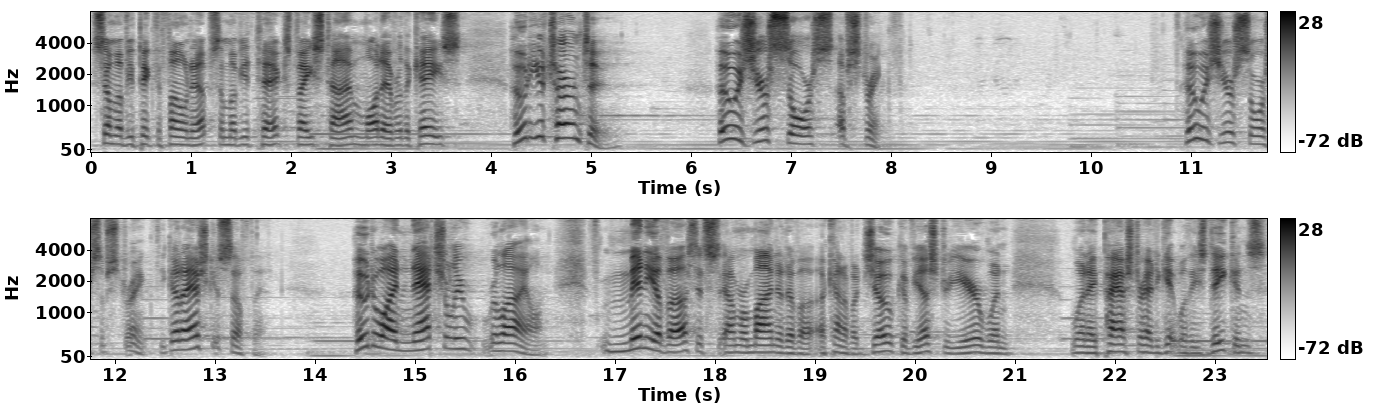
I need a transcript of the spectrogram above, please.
Some of you pick the phone up, some of you text, FaceTime, whatever the case. Who do you turn to? Who is your source of strength? Who is your source of strength? You got to ask yourself that. Who do I naturally rely on? Many of us, it's, I'm reminded of a, a kind of a joke of yesteryear when, when a pastor had to get with his deacons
